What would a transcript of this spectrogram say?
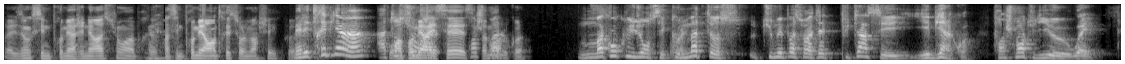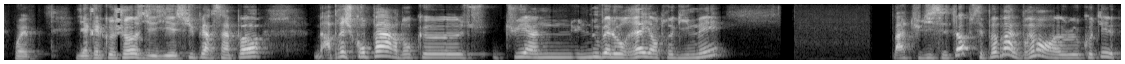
Bah, disons que c'est une première génération après. Enfin, c'est une première entrée sur le marché. Quoi. Mais elle est très bien, hein. Pour un Attention. premier hein. essai, c'est pas mal. quoi. Ma conclusion, c'est que Ouais. le matos, tu le mets pas sur la tête, putain, c'est, il est bien, quoi. Franchement, tu dis, euh, ouais, ouais, il y a quelque chose, il est, super sympa. Après, je compare, donc, euh, tu es un- une nouvelle oreille, entre guillemets. Bah, tu dis, c'est top, c'est pas mal, vraiment, euh, le côté.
